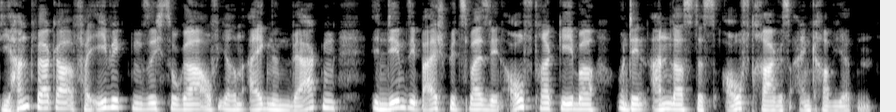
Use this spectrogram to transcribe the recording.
Die Handwerker verewigten sich sogar auf ihren eigenen Werken, indem sie beispielsweise den Auftraggeber und den Anlass des Auftrages eingravierten.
